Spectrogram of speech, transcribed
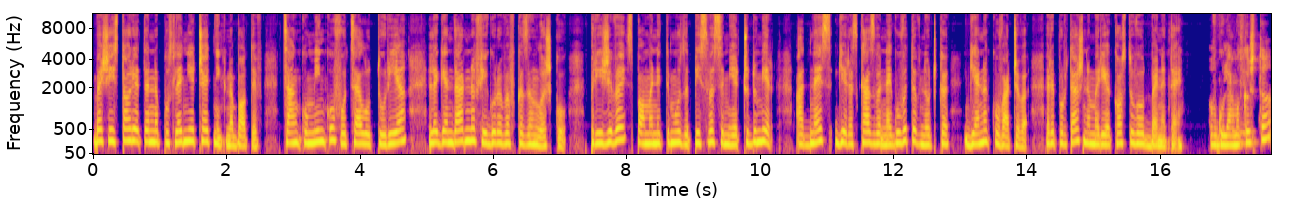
беше историята на последния четник на Ботев – Цанко Минков от село Турия, легендарна фигура в Казанлъшко. Приживе спомените му записва самия Чудомир, а днес ги разказва неговата внучка Гена Ковачева. Репортаж на Мария Костова от БНТ. В голяма къща,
